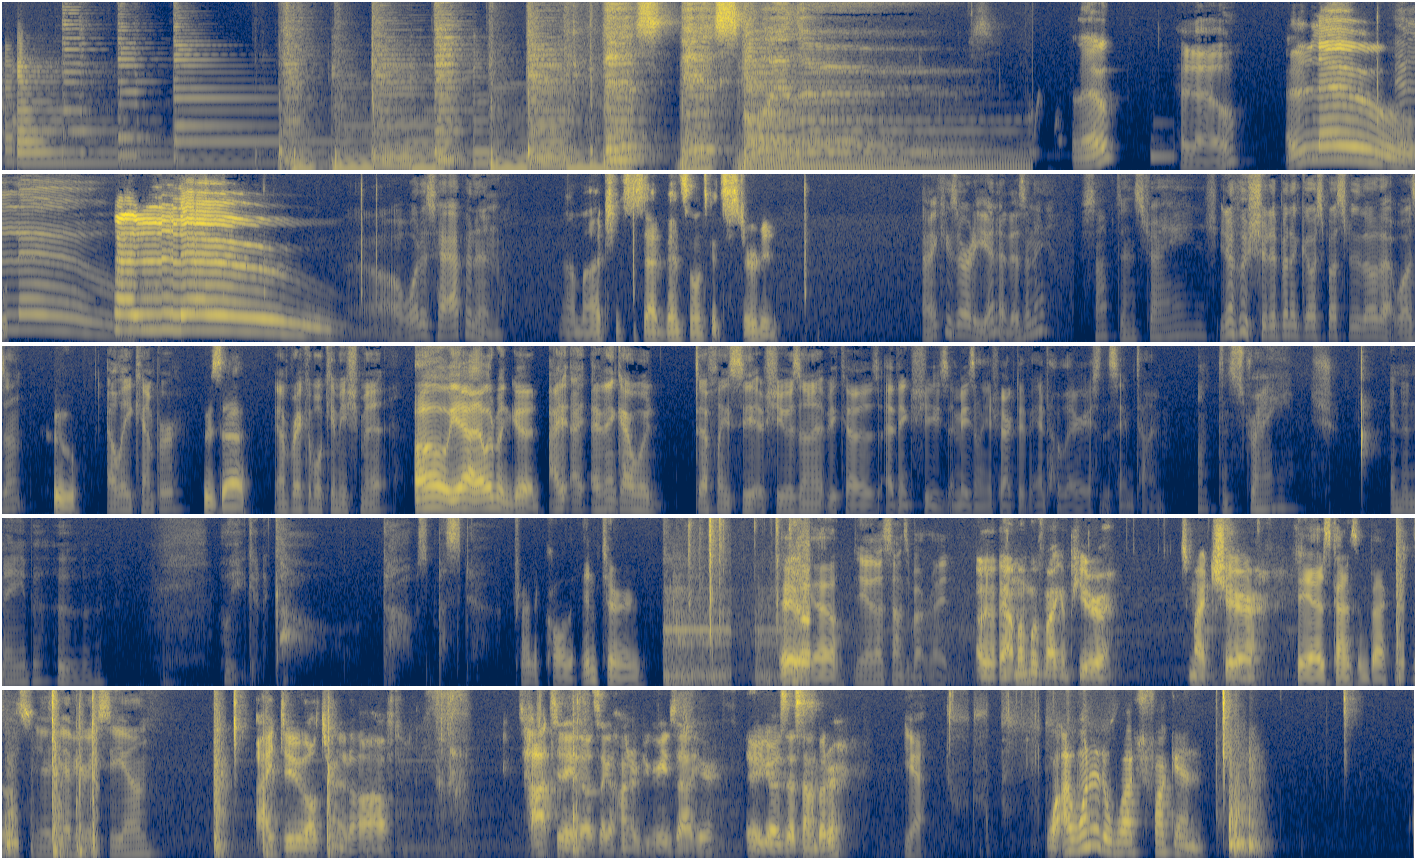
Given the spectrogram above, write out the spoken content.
This is spoilers. Hello? Hello. Hello. Hello. Hello. Oh, what is happening? Not much. It's a sad Vincent. Let's get started. I think he's already in it, isn't he? Something strange. You know who should have been a Ghostbuster though? That wasn't Who? Ellie Kemper, Who's that? the Unbreakable Kimmy Schmidt. Oh yeah, that would have been good. I, I I think I would definitely see it if she was in it because I think she's amazingly attractive and hilarious at the same time. Something strange in the neighborhood. Who are you gonna call? Ghostbuster. I'm trying to call the intern. There we go. Yeah, that sounds about right. Oh, okay, I'm gonna move my computer to my chair. Okay, yeah, just kind of some background noise. Yeah, do you have your AC on? I do. I'll turn it off. It's hot today though. It's like 100 degrees out here. There you go. Does that sound better? Yeah. Well, I wanted to watch fucking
